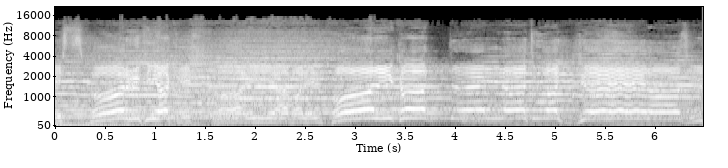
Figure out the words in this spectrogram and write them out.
E scorpia che scaglia vale il folco della tua gelosia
